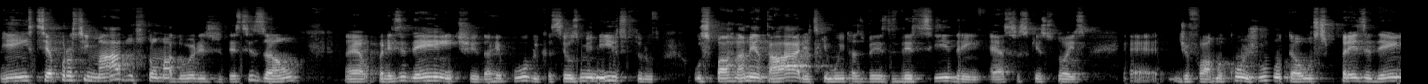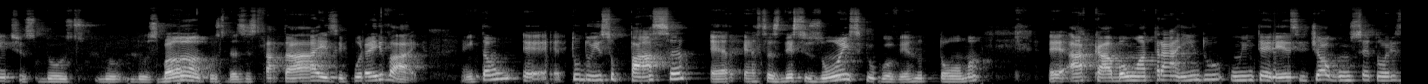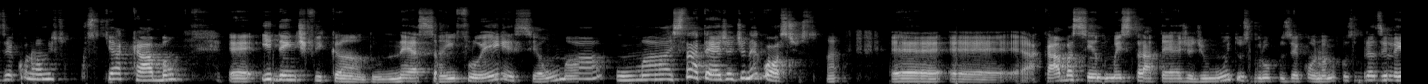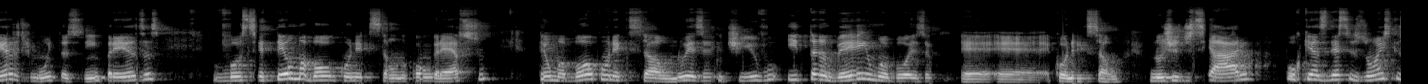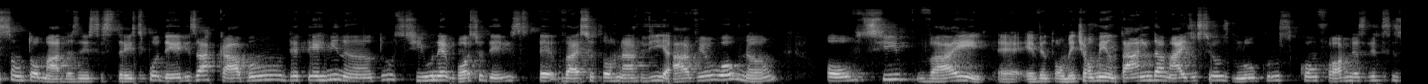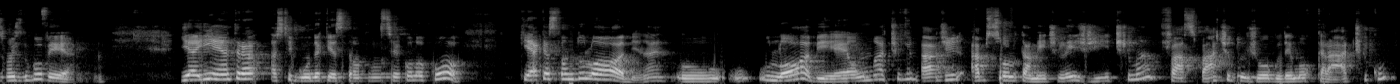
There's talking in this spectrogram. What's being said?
em se aproximar dos tomadores de decisão né, o presidente da República, seus ministros, os parlamentares que muitas vezes decidem essas questões é, de forma conjunta os presidentes dos, do, dos bancos, das estatais e por aí vai. Então, é, tudo isso passa, é, essas decisões que o governo toma, é, acabam atraindo o interesse de alguns setores econômicos que acabam é, identificando nessa influência uma, uma estratégia de negócios. Né? É, é, acaba sendo uma estratégia de muitos grupos econômicos brasileiros, de muitas empresas, você ter uma boa conexão no Congresso, ter uma boa conexão no Executivo e também uma boa é, é, conexão no Judiciário, porque as decisões que são tomadas nesses três poderes acabam determinando se o negócio deles é, vai se tornar viável ou não, ou se vai é, eventualmente aumentar ainda mais os seus lucros conforme as decisões do governo. E aí entra a segunda questão que você colocou, que é a questão do lobby. Né? O, o, o, lobby é uma atividade absolutamente legítima, faz parte do jogo democrático,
